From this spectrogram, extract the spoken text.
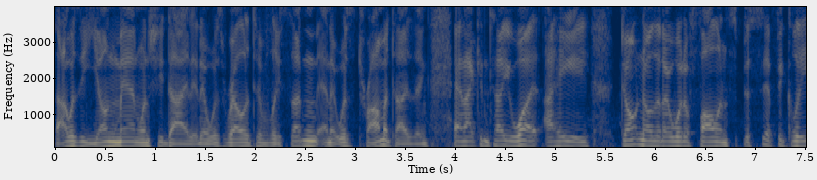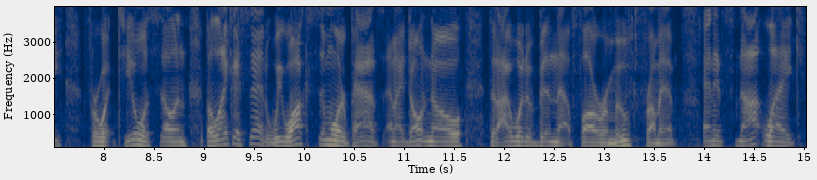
I was a young man when she died, and it was relatively sudden and it was traumatizing. And I can tell you what, I don't know that I would have fallen specifically for what Teal was selling. But like I said, we walk similar paths, and I don't know that I would have been that far removed from it. And it's not like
